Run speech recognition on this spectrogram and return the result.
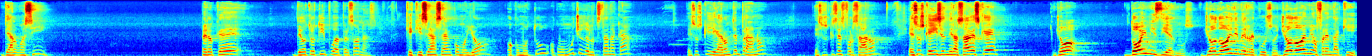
de algo así. Pero que de otro tipo de personas, que quizás sean como yo, o como tú, o como muchos de los que están acá. Esos que llegaron temprano, esos que se esforzaron, esos que dicen, mira, ¿sabes qué? Yo doy mis diezmos, yo doy de mis recursos, yo doy mi ofrenda aquí,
